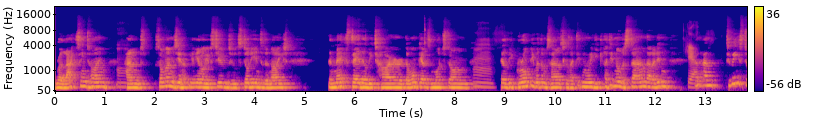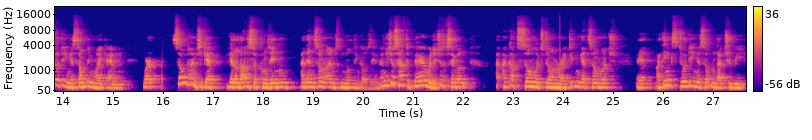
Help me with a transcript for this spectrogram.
relaxing time. Mm. And sometimes you you know you have students who study into the night. The next day they'll be tired. They won't get as much done. Mm. they'll be grumpy with themselves because I didn't really, I didn't understand that. I didn't. Yeah. And, and to me, studying is something like um, where sometimes you get get a lot of stuff comes in, and then sometimes nothing goes in, and you just have to bear with it. You just have to say, well, I, I got so much done, or I didn't get so much. Uh, I think studying is something that should be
